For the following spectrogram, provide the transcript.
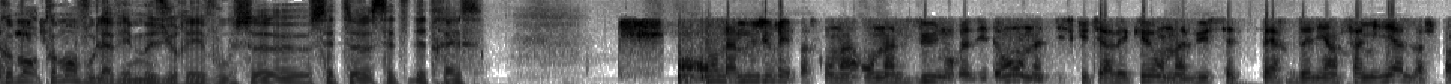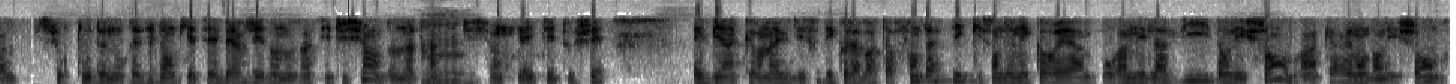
comment comment vous l'avez mesuré vous ce, cette cette détresse? On l'a mesuré parce qu'on a, on a vu nos résidents, on a discuté avec eux, on a vu cette perte de lien familial. Là, je parle surtout de nos résidents qui étaient hébergés dans nos institutions, dans notre Mmh. institution qui a été touchée. Et bien qu'on a eu des, des collaborateurs fantastiques qui sont donnés âme pour amener de la vie dans les chambres, hein, carrément dans les chambres.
